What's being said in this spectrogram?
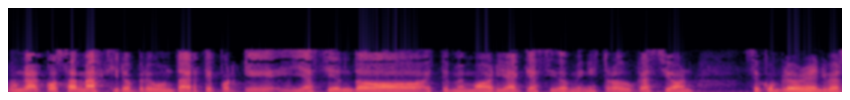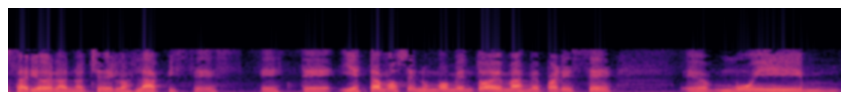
una cosa más quiero preguntarte, porque y haciendo este memoria, que ha sido ministro de Educación, se cumple un aniversario de la Noche de los Lápices, este, y estamos en un momento, además, me parece eh, muy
